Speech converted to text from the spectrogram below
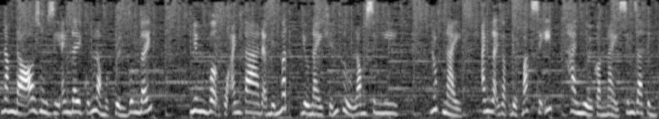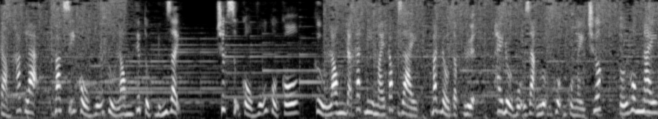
năm đó dù gì anh đây cũng là một quyền vương đấy. Nhưng vợ của anh ta đã biến mất, điều này khiến Cửu Long sinh nghi. Lúc này, anh lại gặp được bác sĩ, hai người còn nảy sinh ra tình cảm khác lạ. Bác sĩ cổ vũ Cửu Long tiếp tục đứng dậy, Trước sự cổ vũ của cô, Cửu Long đã cắt đi mái tóc dài, bắt đầu tập luyện, thay đổi bộ dạng luộm thuộm của ngày trước. Tối hôm nay,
